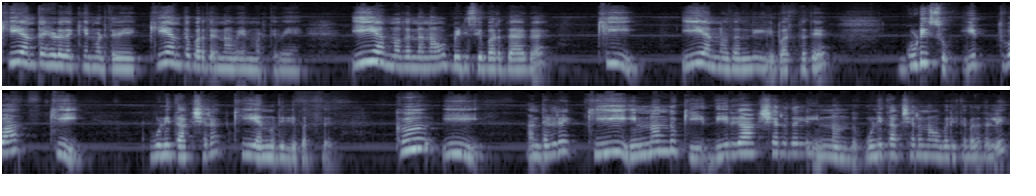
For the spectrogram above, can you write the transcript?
ಕಿ ಅಂತ ಹೇಳೋದಕ್ಕೆ ಏನು ಮಾಡ್ತೇವೆ? ಕಿ ಅಂತ ಬರೆದ್ರೆ ನಾವು ಏನು ಮಾಡ್ತೇವೆ? ಈ ಅನ್ನೋದನ್ನು ನಾವು ಬಿಡಿಸಿ ಬರೆದಾಗ ಕಿ. ಇ ಅನ್ನೋದನ್ನು ಇಲ್ಲಿ ಬರ್ತದೆ. ಗುಡಿಸು, ಇತ್ವ ಕಿ. ಗುಣಿತಾಕ್ಷರ ಕಿ ಅನ್ನೋದು ಇಲ್ಲಿ ಬರ್ತದೆ. ಕ ಇ ಅಂತೇಳಿದ್ರೆ ಕಿ ಇನ್ನೊಂದು ಕಿ, ದೀರ್ಘಾಕ್ಷರದಲ್ಲಿ ಇನ್ನೊಂದು. ಗುಣಿತಾಕ್ಷರ ನಾವು ಬರಿತೇವಲ್ಲ ಅದರಲ್ಲಿ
